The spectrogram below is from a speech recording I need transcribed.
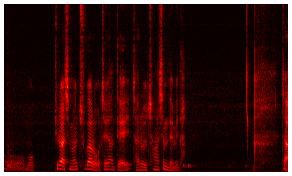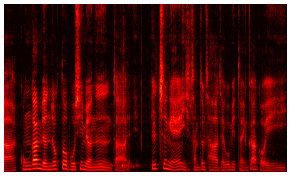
어, 뭐 필요하시면 추가로 저희한테 자료 요청하시면 됩니다. 자 공간 면적도 보시면은 자 1층에 23.4제곱미터니까 거의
